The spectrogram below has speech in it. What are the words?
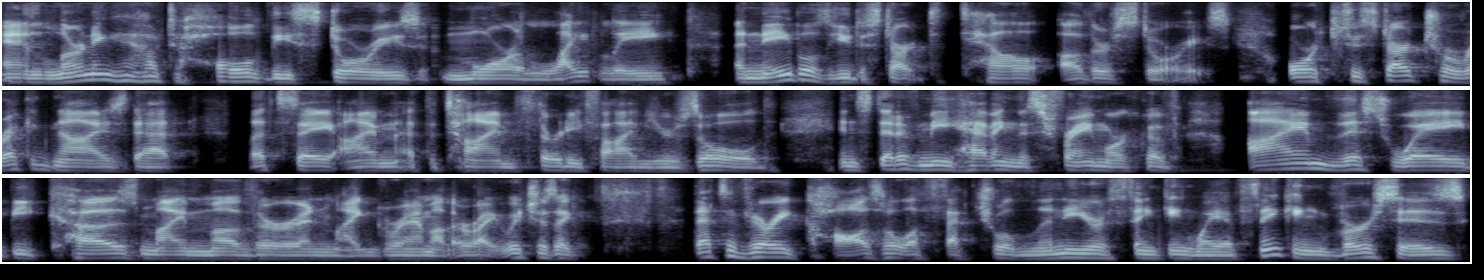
And learning how to hold these stories more lightly enables you to start to tell other stories or to start to recognize that let's say I'm at the time 35 years old, instead of me having this framework of I'm this way because my mother and my grandmother, right? Which is like, that's a very causal, effectual, linear thinking way of thinking versus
